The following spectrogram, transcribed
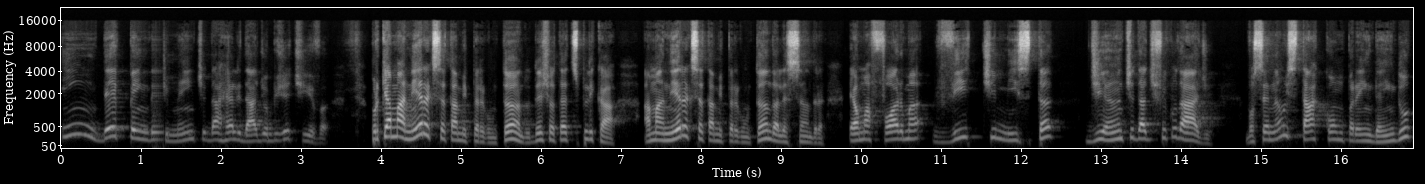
independentemente da realidade objetiva. Porque a maneira que você está me perguntando, deixa eu até te explicar. A maneira que você está me perguntando, Alessandra, é uma forma vitimista diante da dificuldade. Você não está compreendendo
